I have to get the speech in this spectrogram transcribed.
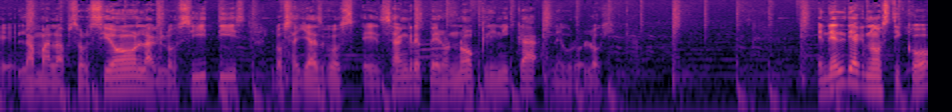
eh, la malabsorción, la glositis, los hallazgos en sangre, pero no clínica neurológica. En el diagnóstico,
